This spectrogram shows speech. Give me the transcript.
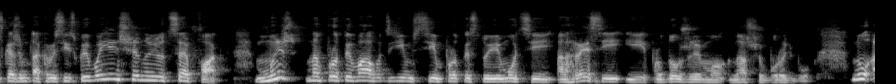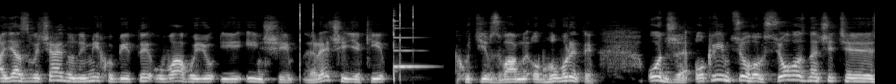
скажімо так, російською воєнщиною. Це факт. Ми ж навпротивагу їм всім протистоїмо цій агресії і продовжуємо нашу боротьбу. Ну а я звичайно не міг обійти увагою і інші речі, які хотів з вами обговорити. Отже, окрім цього всього, значить, е,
